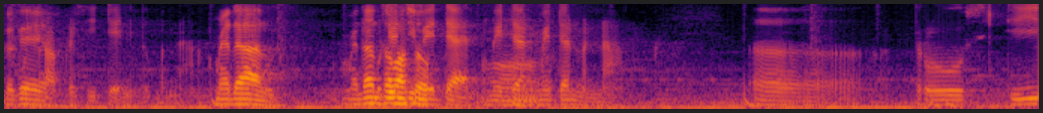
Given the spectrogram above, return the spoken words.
putra presiden itu menang. Medan. Medan Kemudian termasuk. di Medan, Oh. Medan, Medan menang. Eh, terus di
